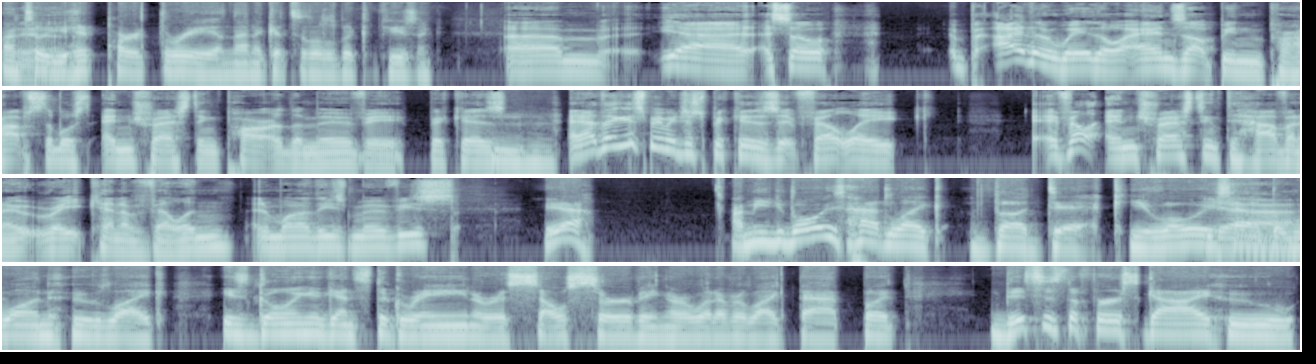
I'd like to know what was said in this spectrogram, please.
until Yeah. you hit part three, and then it gets a little bit confusing. Um, yeah, so but either way though, it ends up being perhaps the most interesting part of the movie because, Mm-hmm. and I think it's maybe just because it felt like it felt interesting to have an outright kind of villain in one of these movies. Yeah. I mean, you've always had like the dick. You've always had the one who like is going against the grain or is self-serving or whatever like that. But this is the first guy who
